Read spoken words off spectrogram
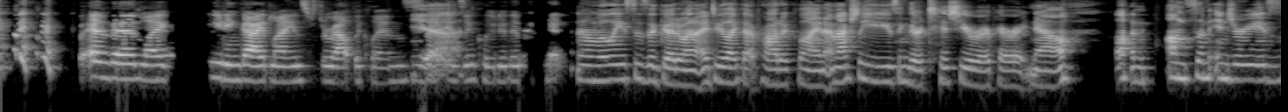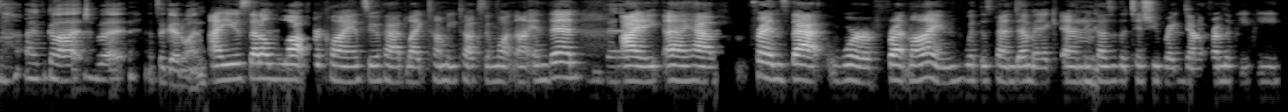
and then like eating guidelines throughout the cleanse Yeah. that is included in the kit. No, Melise is a good one. I do like that product line. I'm actually using their tissue repair right now on on some injuries I've got, but it's a good one. I use that a lot for clients who have had like tummy tucks and whatnot. And then But- I I have friends that were frontline with this pandemic, and Mm. because of the tissue breakdown from the PPE,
